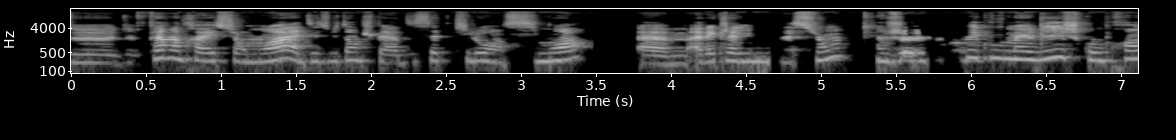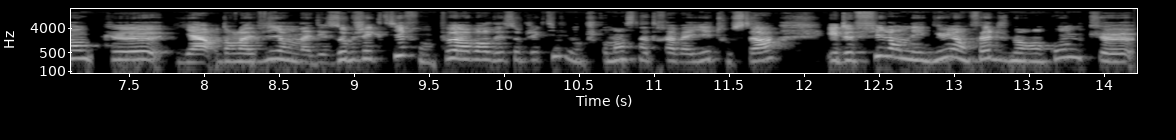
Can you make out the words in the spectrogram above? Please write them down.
de, de, faire un travail sur moi. À 18 ans, je perds 17 kilos en 6 mois. Euh, avec l'alimentation. Je, je, découvre ma vie, je comprends que y a, dans la vie, on a des objectifs, on peut avoir des objectifs, donc je commence à travailler tout ça. Et de fil en aiguille, en fait, je me rends compte que,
